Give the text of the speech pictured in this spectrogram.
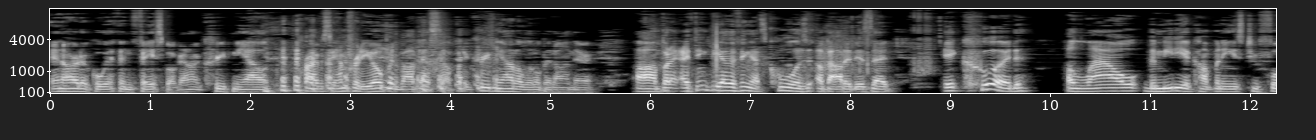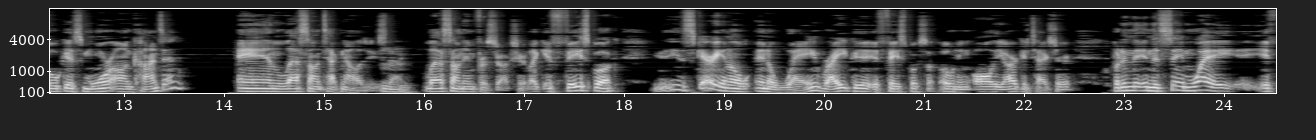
an article within Facebook. I don't creep me out. Privacy. I'm pretty open about that stuff, but it creeped me out a little bit on there. Um, but I I think the other thing that's cool is about it is that it could allow the media companies to focus more on content and less on technology stack, Mm. less on infrastructure. Like if Facebook, it's scary in a in a way, right? If Facebook's owning all the architecture, but in the in the same way, if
